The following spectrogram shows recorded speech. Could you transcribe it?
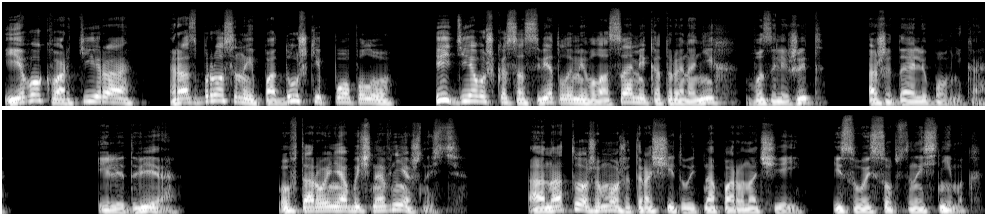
Его квартира, разбросанные подушки по полу и девушка со светлыми волосами, которая на них возлежит, ожидая любовника. Или две. У второй необычная внешность. Она тоже может рассчитывать на пару ночей и свой собственный снимок.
